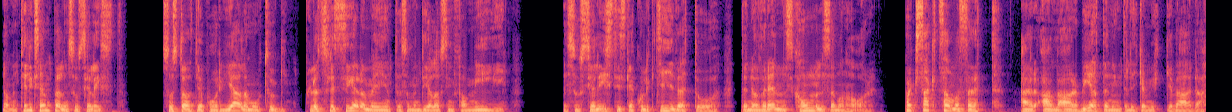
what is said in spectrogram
ja men till exempel en socialist, så stöter jag på rejäla mothugg. Plötsligt ser de mig inte som en del av sin familj, det socialistiska kollektivet och den överenskommelse man har. På exakt samma sätt är alla arbeten inte lika mycket värda.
